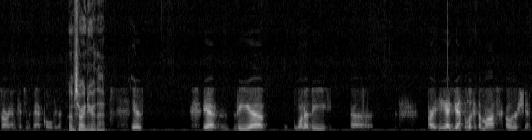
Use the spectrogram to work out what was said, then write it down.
Sorry, I'm catching a bad cold here. I'm sorry to hear that. Is yeah the uh, one of the uh, all right. You, you have to look at the mosque ownership.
